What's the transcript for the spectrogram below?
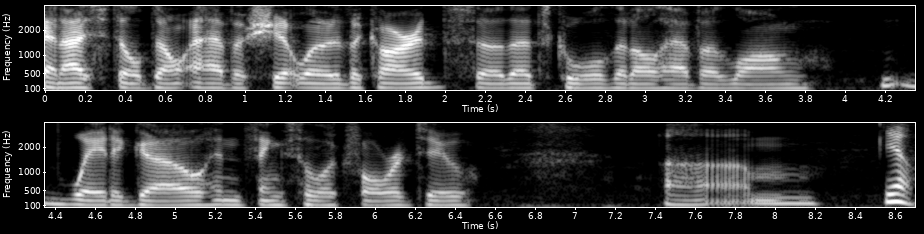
and I still don't have a shitload of the cards, so that's cool that I'll have a long way to go and things to look forward to. Um, yeah.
